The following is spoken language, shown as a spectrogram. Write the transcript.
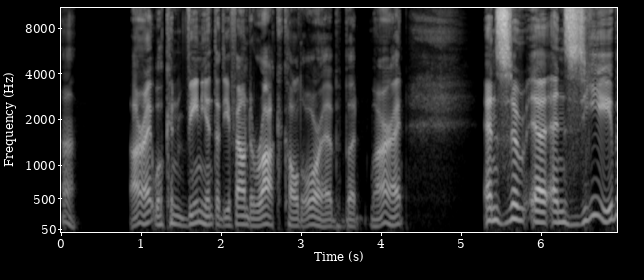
Huh. All right, well, convenient that you found a rock called Oreb, but all right. And, Z- uh, and Zeb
